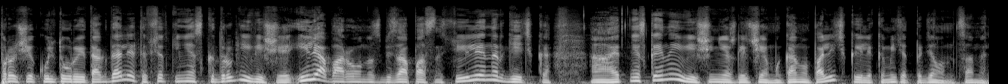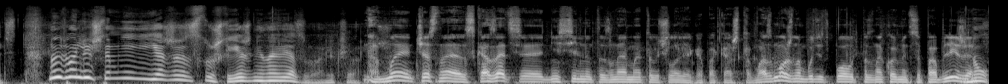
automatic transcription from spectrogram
прочая культура и так далее, это все-таки несколько другие вещи. Или оборона с безопасностью, или энергетика. А это несколько иные вещи, нежели чем экономполитика или комитет по делам национальности. Ну, это мое личное мнение, я же, слушайте, я же не навязываю, Алексей. Мы, честно сказать, не сильно-то знаем этого человека пока что. Возможно, будет повод познакомиться поближе. Ну,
